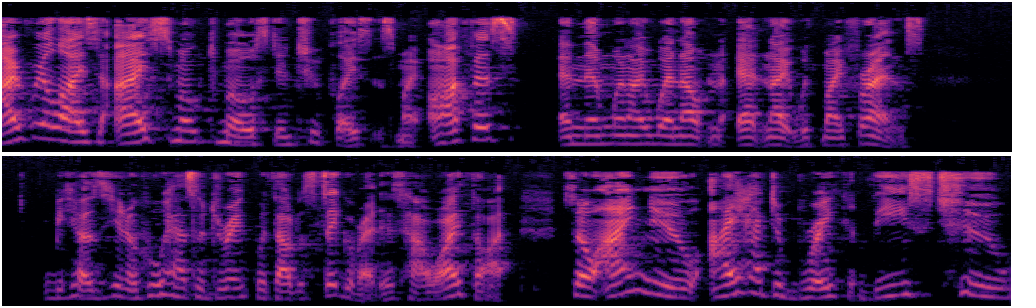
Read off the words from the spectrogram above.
I realized I smoked most in two places my office and then when I went out at night with my friends. Because, you know, who has a drink without a cigarette is how I thought. So I knew I had to break these two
